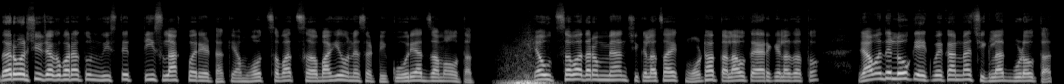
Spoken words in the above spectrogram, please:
दरवर्षी जगभरातून वीस ते तीस लाख पर्यटक या महोत्सवात सहभागी होण्यासाठी कोरियात जमा होतात. या उत्सवादरम्यान चिखलाचा एक मोठा तलाव तयार केला जातो ज्यामध्ये लोक एकमेकांना चिखलात बुडवतात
